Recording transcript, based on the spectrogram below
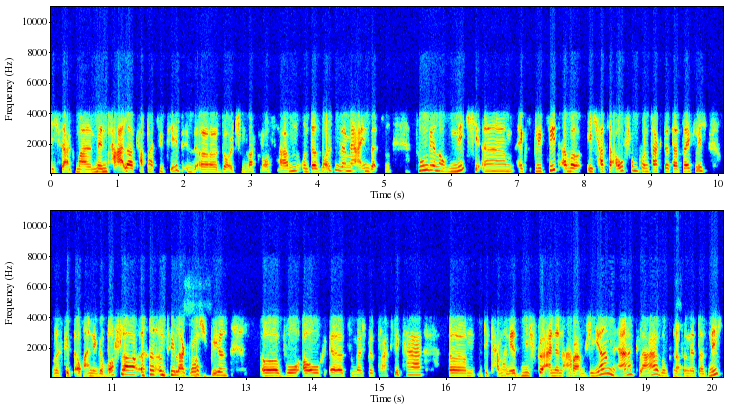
ich sag mal, mentaler Kapazität in äh, deutschen Lacrosse haben. Und das sollten wir mehr einsetzen. Tun wir noch nicht äh, explizit, aber ich hatte auch schon Kontakte tatsächlich. Und es gibt auch einige Boschler, die Lacrosse spielen, äh, wo auch äh, zum Beispiel Praktika ähm, die kann man jetzt nicht für einen arrangieren, ja klar, so funktioniert ja. das nicht,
